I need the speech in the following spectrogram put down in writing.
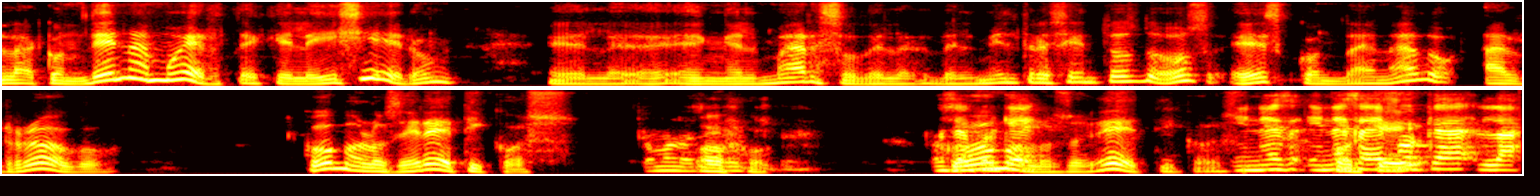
la condena a muerte que le hicieron en el marzo del, 1302 es condenado al robo, como los heréticos. Como los Ojo, como los heréticos. En, esa época la,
